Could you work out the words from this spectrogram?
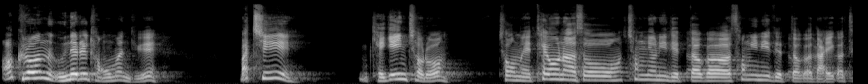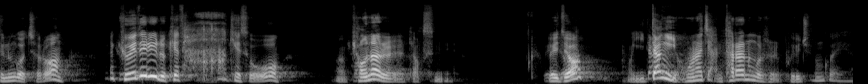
아, 그런 은혜를 경험한 뒤에 마치 개개인처럼 처음에 태어나서 청년이 됐다가 성인이 됐다가 나이가 드는 것처럼 교회들이 이렇게 다 계속 변화를 겪습니다. 왜죠? 이 땅이 영원하지 않다라는 것을 보여주는 거예요.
